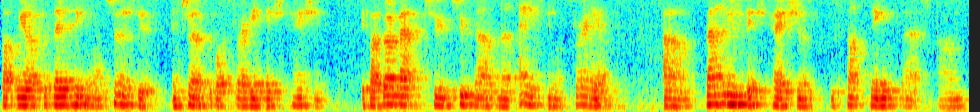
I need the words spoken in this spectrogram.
but we are presenting an alternative in terms of Australian education if I go back to 2008 in Australia, um, values education was something that um,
